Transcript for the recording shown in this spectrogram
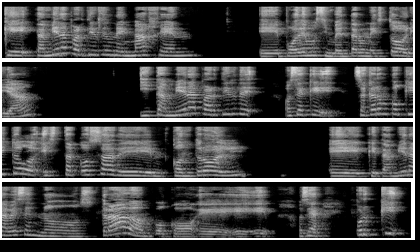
que también a partir de una imagen eh, podemos inventar una historia y también a partir de, o sea que sacar un poquito esta cosa de control eh, que también a veces nos traba un poco, eh, eh, eh, o sea, porque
